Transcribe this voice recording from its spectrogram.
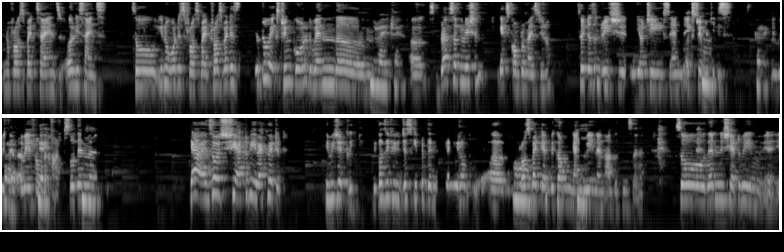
you know frostbite signs early signs so you know what is frostbite frostbite is due to extreme cold when the Right, right. uh, blood circulation gets compromised you know so it doesn't reach your cheeks and extremities Correct. which correct. are away from Very the heart. So then, Hmm. uh, yeah, and so she had to be evacuated immediately because if you just keep it, then you know uh, Oh. frostbite can become gangrene and other things like that. So then she had to be uh,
